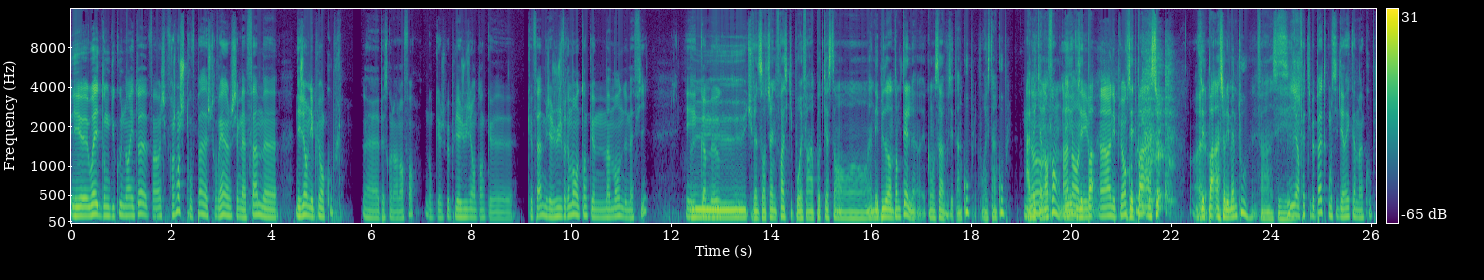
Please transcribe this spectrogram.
Et euh, ouais, donc du coup, non, et toi, enfin, je- franchement, je trouve pas, je trouve rien chez ma femme. euh, déjà, on n'est plus en couple euh, parce qu'on a un enfant, donc euh, je peux plus la juger en tant que, que femme, je la juge vraiment en tant que maman de ma fille. Et Euh, comme. euh, tu viens de sortir une phrase qui pourrait faire un podcast en un épisode en tant que tel. Comment ça Vous êtes un couple? Vous restez un couple? Avec un enfant, Ah non, vous on êtes est- pas- ah, on n'est plus en Vous n'êtes couple. pas un seul. Vous n'êtes pas un seul et même tout. Enfin, c'est Si, en fait, tu peux pas te considérer comme un couple.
